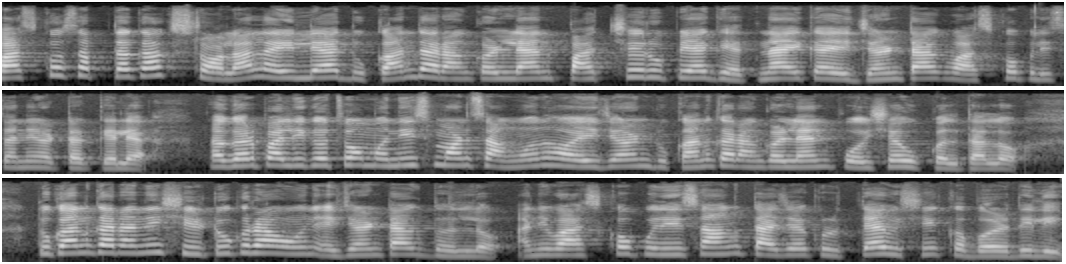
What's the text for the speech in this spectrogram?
वास्को सप्तकाक स्टॉलां लायिल्ल्या दुकानदारांकडल्यान पाचशे रुपया घेतना एका एजंटाक वास्को पुलिसांनी अटक केल्या. नगरपालिकेचो मनीस म्हण सांगून हो एजंट दुकानकारांकडल्यान पयशे उखलतालो दुकानकारांनी शिटूक रावून एजंटाक धरलो आनी वास्को पुलिसांक ताज्या कृत्या विशीं खबर दिली.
